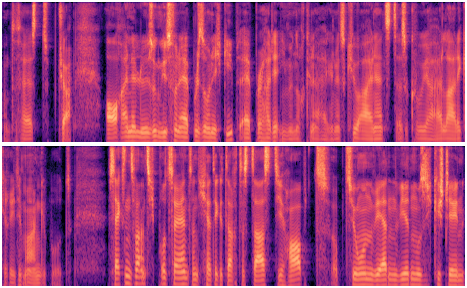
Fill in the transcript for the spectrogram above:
Und das heißt, tja, auch eine Lösung, die es von Apple so nicht gibt. Apple hat ja immer noch kein eigenes QI-Netz, also QI-Ladegerät im Angebot. 26% und ich hätte gedacht, dass das die Hauptoption werden wird, muss ich gestehen,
